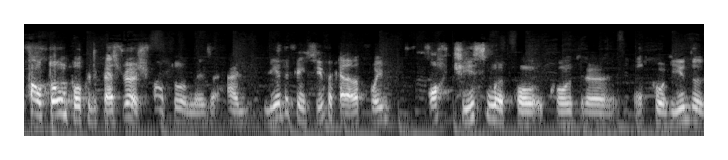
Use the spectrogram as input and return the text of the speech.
faltou um pouco de pass rush, faltou, mas a linha defensiva, cara, ela foi fortíssima com, contra a corrida.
